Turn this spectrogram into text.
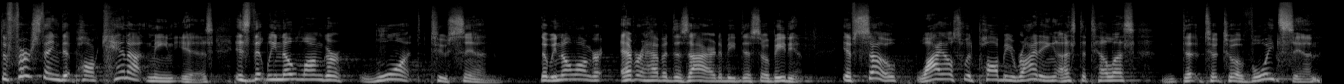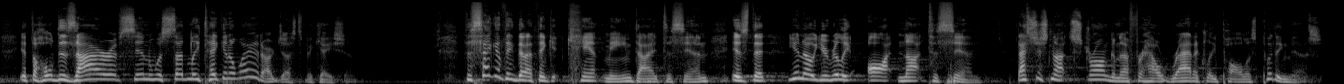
The first thing that Paul cannot mean is, is that we no longer want to sin, that we no longer ever have a desire to be disobedient. If so, why else would Paul be writing us to tell us to, to, to, avoid sin if the whole desire of sin was suddenly taken away at our justification? The second thing that I think it can't mean, died to sin, is that, you know, you really ought not to sin. That's just not strong enough for how radically Paul is putting this.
